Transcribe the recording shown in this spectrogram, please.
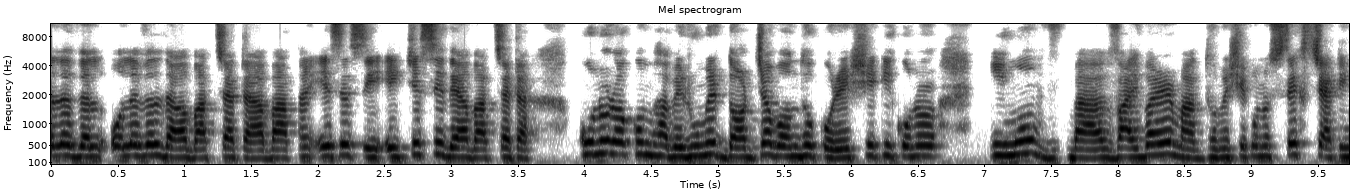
এলেভেল ও লেভেল দেওয়া বাচ্চাটা বা আপনার এসএসসি এইচএসসি দেওয়া বাচ্চাটা কোনো রকম ভাবে রুমের দরজা বন্ধ করে সে কি কোনো ইমো বা ভাইবারের মাধ্যমে সে কোনো সেক্স চ্যাটিং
